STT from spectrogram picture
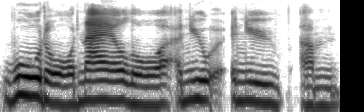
wood or nail or a new a new um,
